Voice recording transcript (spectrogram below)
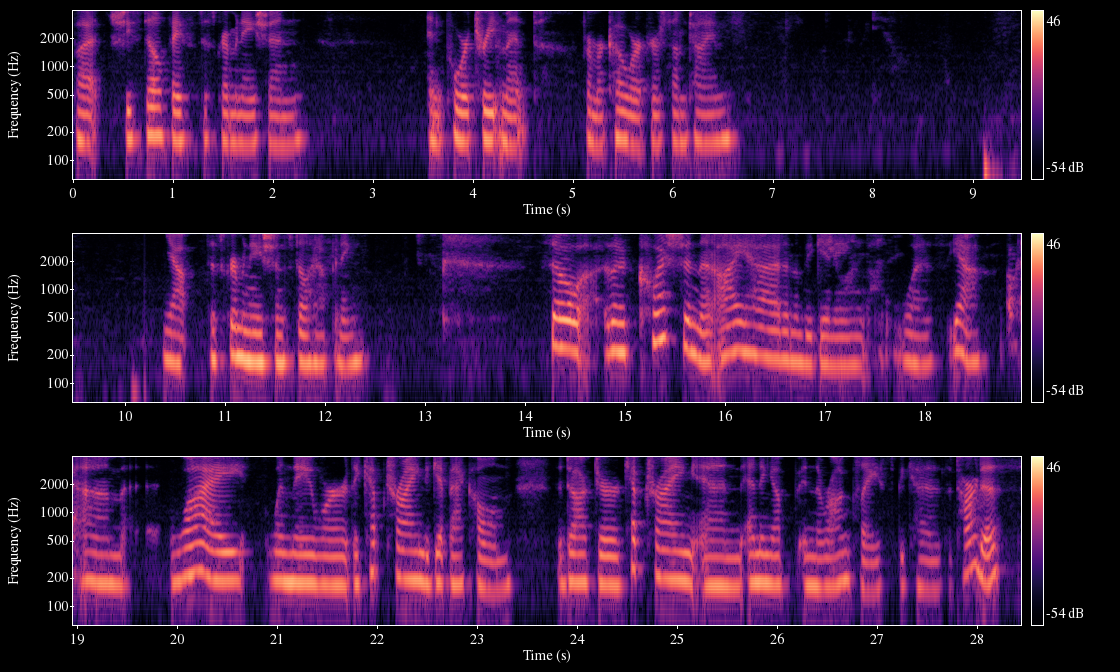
but she still faces discrimination and poor treatment from her coworkers sometimes. Yeah, discrimination still happening. So the question that I had in the beginning was, yeah, okay. um, why when they were they kept trying to get back home the doctor kept trying and ending up in the wrong place because the tardis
